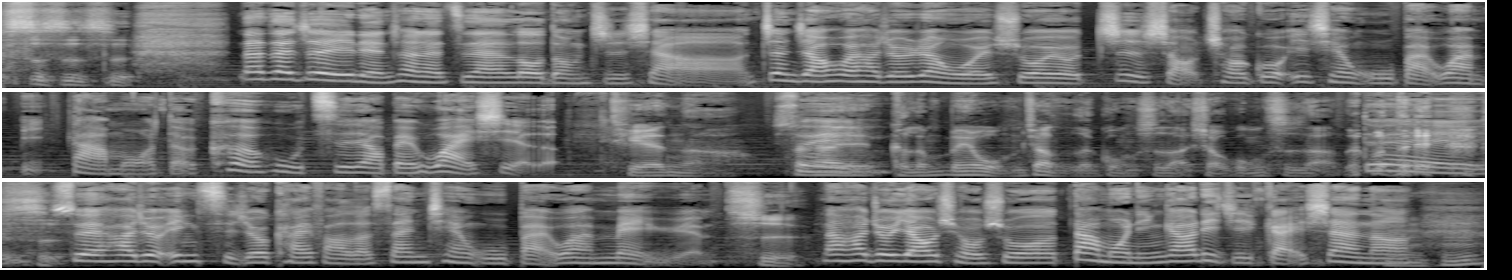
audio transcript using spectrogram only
是 是是。那在这一连串的自然漏洞之下，证交会他就认为说，有至少超过一千五百万笔大摩的客户资料被外泄了。天哪！所以可能没有我们这样子的公司啊，小公司啊，对不对？对，是。所以他就因此就开罚了三千五百万美元。是。那他就要求说，大摩你应该要立即改善呢、啊。嗯。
